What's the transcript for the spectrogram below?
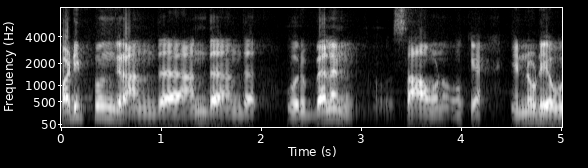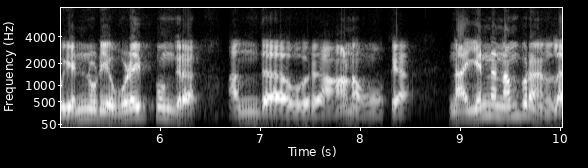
படிப்புங்கிற அந்த அந்த அந்த ஒரு பலன் சாவணும் ஓகே என்னுடைய உ- என்னுடைய உழைப்புங்கிற அந்த ஒரு ஆணவம் ஓகே நான் என்ன நம்புறேன்ல?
